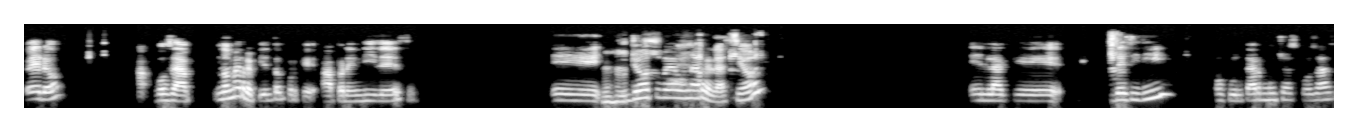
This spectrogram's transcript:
Pero, ah, o sea, no me arrepiento porque aprendí de eso. Eh, Yo tuve una relación en la que decidí ocultar muchas cosas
